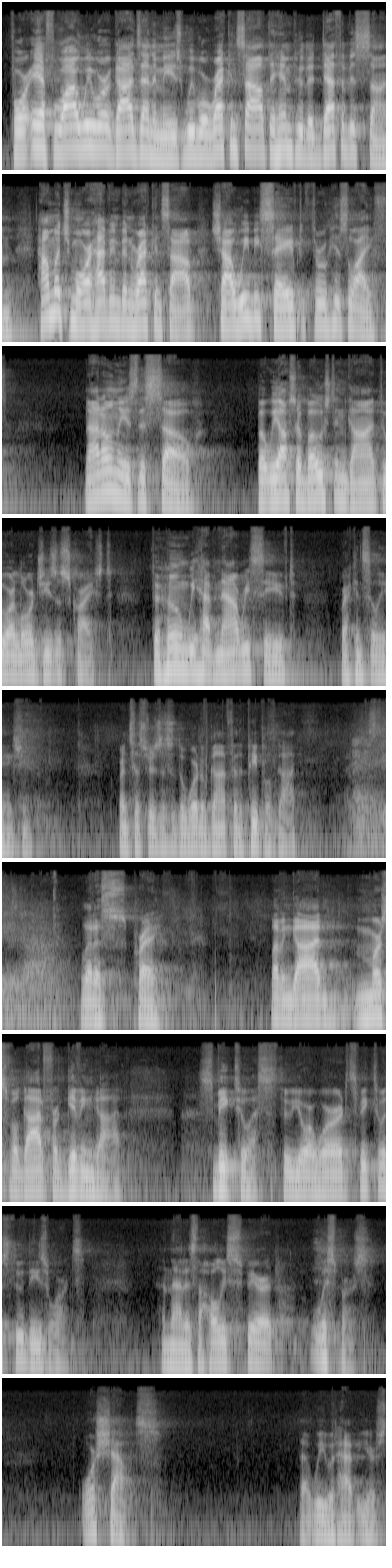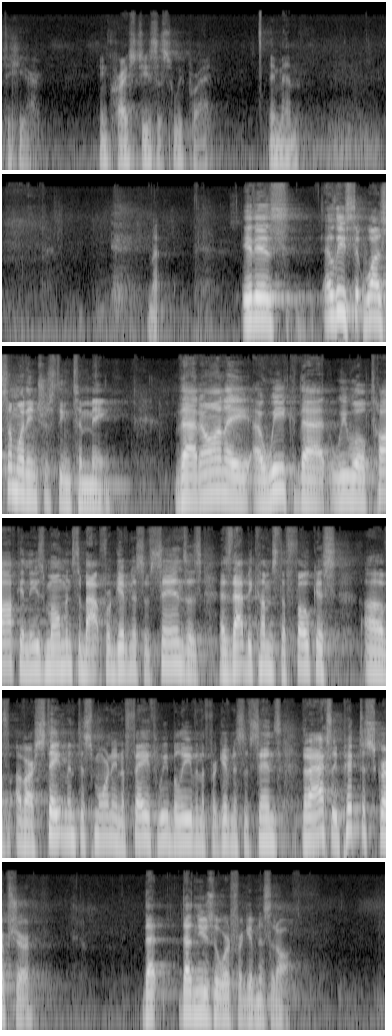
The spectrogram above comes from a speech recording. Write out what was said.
For if, while we were God's enemies, we were reconciled to him through the death of his Son, how much more, having been reconciled, shall we be saved through his life? Not only is this so, but we also boast in God through our Lord Jesus Christ, to whom we have now received reconciliation. Brothers and sisters, this is the word of God for the people of God. God. Let us pray. Loving God, merciful God, forgiving God, speak to us through your word. Speak to us through these words. And that is the Holy Spirit whispers or shouts that we would have ears to hear. In Christ Jesus we pray. Amen. It is, at least it was somewhat interesting to me that on a, a, week that we will talk in these moments about forgiveness of sins as, as that becomes the focus of, of our statement this morning of faith we believe in the forgiveness of sins that i actually picked a scripture that doesn't use the word forgiveness at all.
